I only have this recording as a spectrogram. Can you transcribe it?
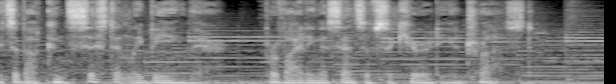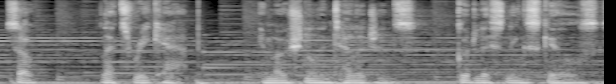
It's about consistently being there, providing a sense of security and trust. So, let's recap. Emotional intelligence, good listening skills,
